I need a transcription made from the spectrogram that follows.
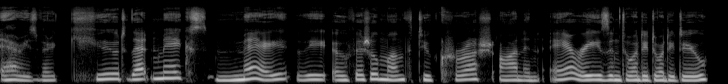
Aries, very cute. That makes May the official month to crush on an Aries in 2022.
